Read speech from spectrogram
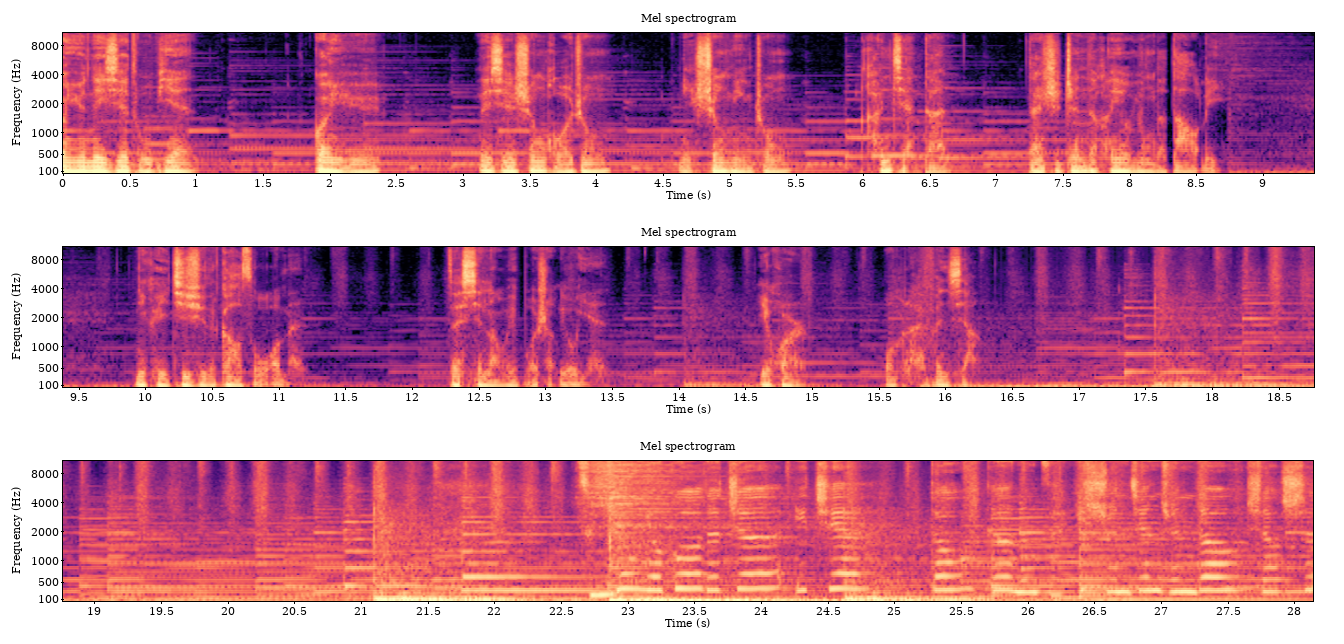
关于那些图片，关于那些生活中、你生命中很简单，但是真的很有用的道理，你可以继续的告诉我们，在新浪微博上留言。一会儿我们来分享。曾拥有过的这一切，都可能在一瞬间全都消失。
